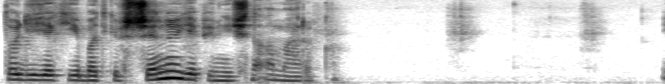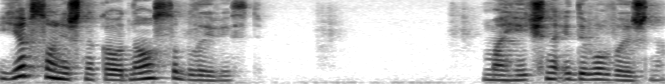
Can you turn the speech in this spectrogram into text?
тоді як її батьківщиною є Північна Америка. Є в соняшника одна особливість магічна і дивовижна.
